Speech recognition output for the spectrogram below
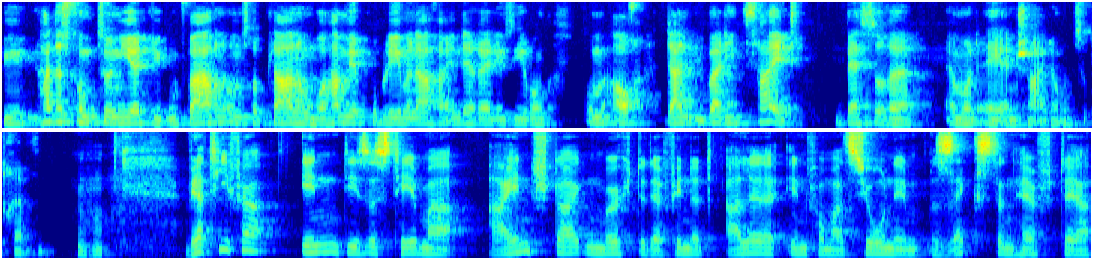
wie hat es funktioniert, wie gut waren unsere Planungen, wo haben wir Probleme nachher in der Realisierung, um auch dann über die Zeit bessere MA-Entscheidungen zu treffen. Mhm. Wer tiefer in dieses Thema einsteigen möchte, der findet alle Informationen im sechsten Heft der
